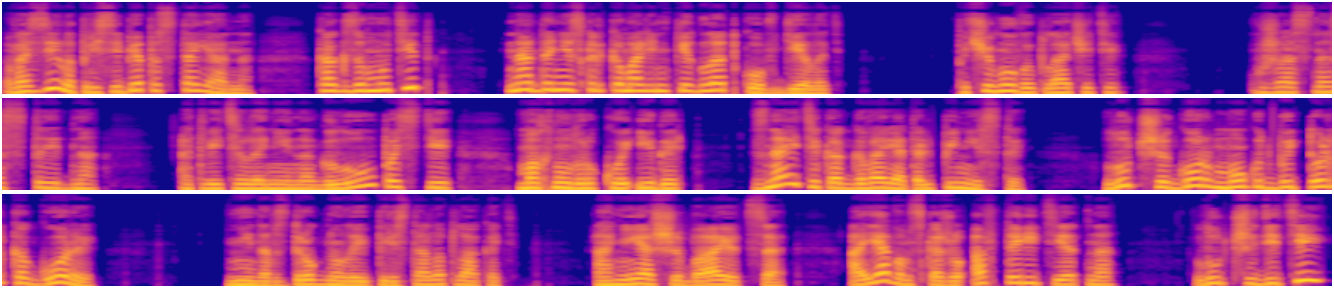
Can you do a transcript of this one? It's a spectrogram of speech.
«Возила при себе постоянно. Как замутит, надо несколько маленьких глотков делать». «Почему вы плачете?» «Ужасно стыдно», — ответила Нина. «Глупости», — махнул рукой Игорь. «Знаете, как говорят альпинисты? Лучше гор могут быть только горы». Нина вздрогнула и перестала плакать. «Они ошибаются, а я вам скажу авторитетно. Лучше детей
